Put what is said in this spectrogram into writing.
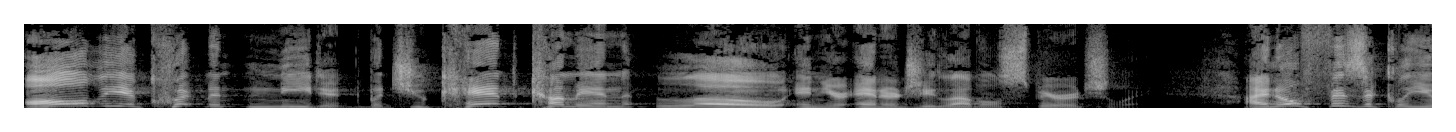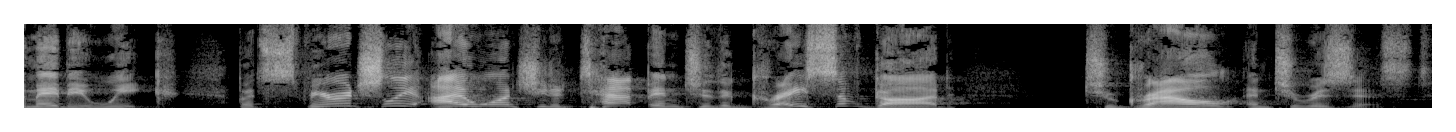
all the equipment needed, but you can't come in low in your energy levels spiritually. I know physically you may be weak, but spiritually, I want you to tap into the grace of God to growl and to resist.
